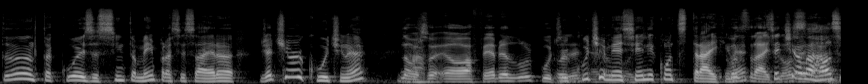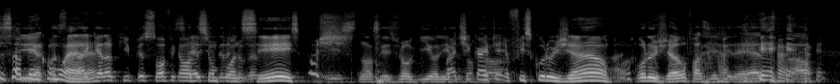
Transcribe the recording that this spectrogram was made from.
tanta coisa assim também para acessar. Era, já tinha Orkut, né? Não, isso é a febre era do Orkut, né? Orkut, Era do MSN e Counter-Strike, né? Counter-Strike. Você tinha La House, você sabe bem tinha como é, Counter-Strike né? era o que o pessoal ficava CS noite inteira 1.6. jogando. Oxi, Isso, nossa, esse joguinho ali. bate carteira. Eu fiz corujão, pô. Corujão, fazia direto e tal.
